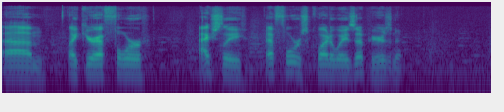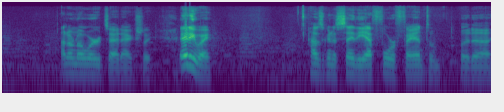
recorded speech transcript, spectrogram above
Um, like your F4. Actually, F4 is quite a ways up here, isn't it? I don't know where it's at, actually. Anyway, I was going to say the F4 Phantom, but uh,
